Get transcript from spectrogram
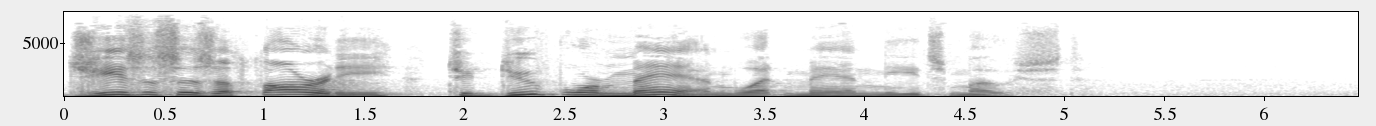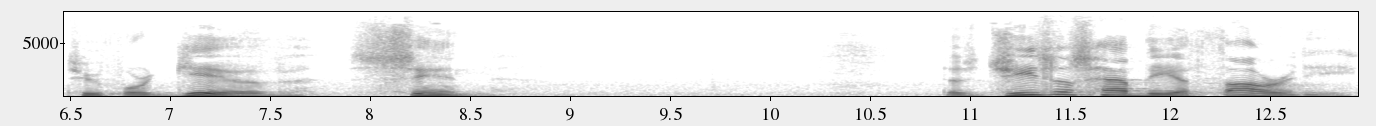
Jesus' authority to do for man what man needs most to forgive sin. Does Jesus have the authority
